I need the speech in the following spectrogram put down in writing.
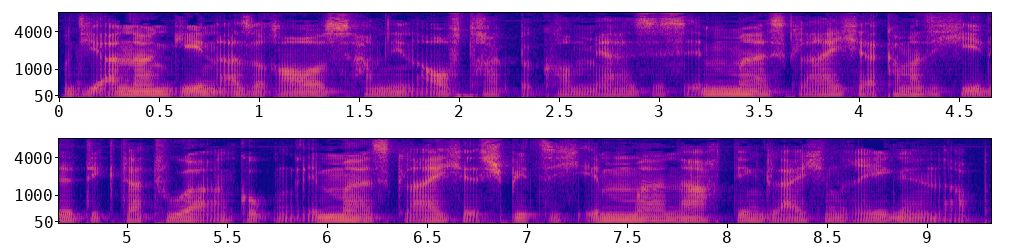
Und die anderen gehen also raus, haben den Auftrag bekommen. Ja, es ist immer das Gleiche. Da kann man sich jede Diktatur angucken. Immer das Gleiche. Es spielt sich immer nach den gleichen Regeln ab.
